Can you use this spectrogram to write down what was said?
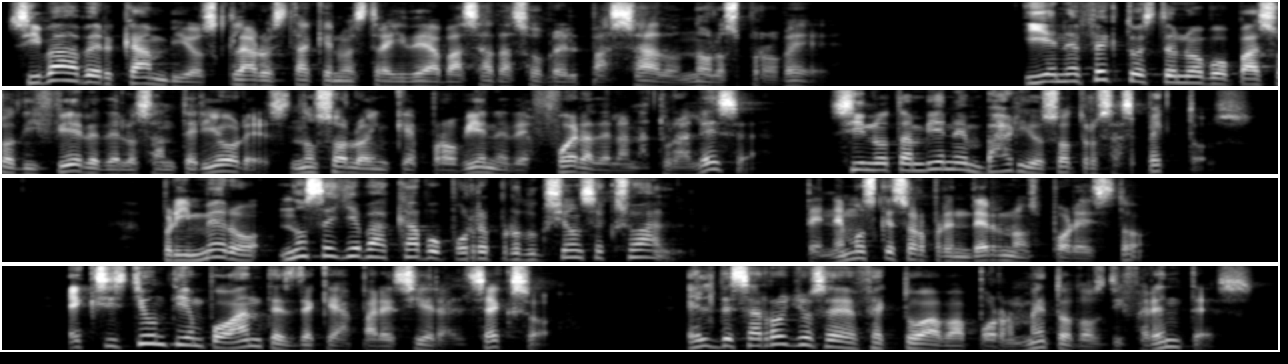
Si va a haber cambios, claro está que nuestra idea basada sobre el pasado no los provee. Y en efecto este nuevo paso difiere de los anteriores, no solo en que proviene de fuera de la naturaleza, sino también en varios otros aspectos. Primero, no se lleva a cabo por reproducción sexual. ¿Tenemos que sorprendernos por esto? Existió un tiempo antes de que apareciera el sexo. el desarrollo se efectuaba por métodos diferentes.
